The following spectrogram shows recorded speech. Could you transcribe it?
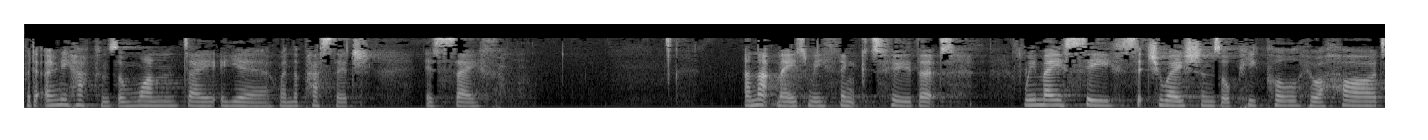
But it only happens on one day a year when the passage is safe. And that made me think too that we may see situations or people who are hard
